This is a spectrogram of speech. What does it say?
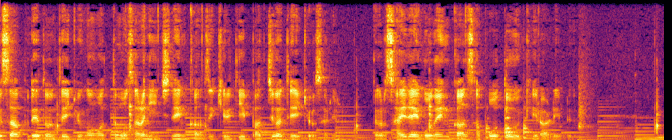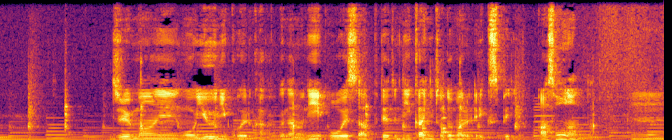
OS アップデートの提供が終わってもさらに1年間セキュリティパッチが提供される。だから最大5年間サポートを受けられる。10万円を優に超える価格なのに OS アップデート2回にとどまるエクスペリア。あそうなんだ。うん。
